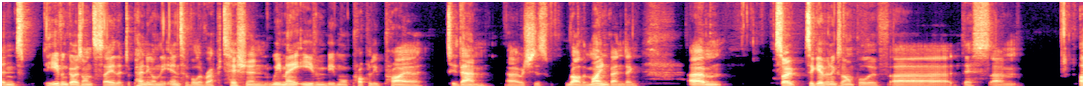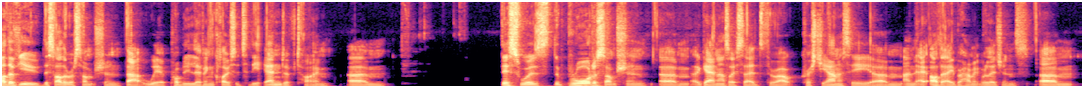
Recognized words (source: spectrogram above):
And he even goes on to say that depending on the interval of repetition, we may even be more properly prior to them, uh, which is rather mind bending. Um, so, to give an example of uh, this um, other view, this other assumption that we're probably living closer to the end of time, um, this was the broad assumption, um, again, as I said, throughout Christianity um, and other Abrahamic religions. Um,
